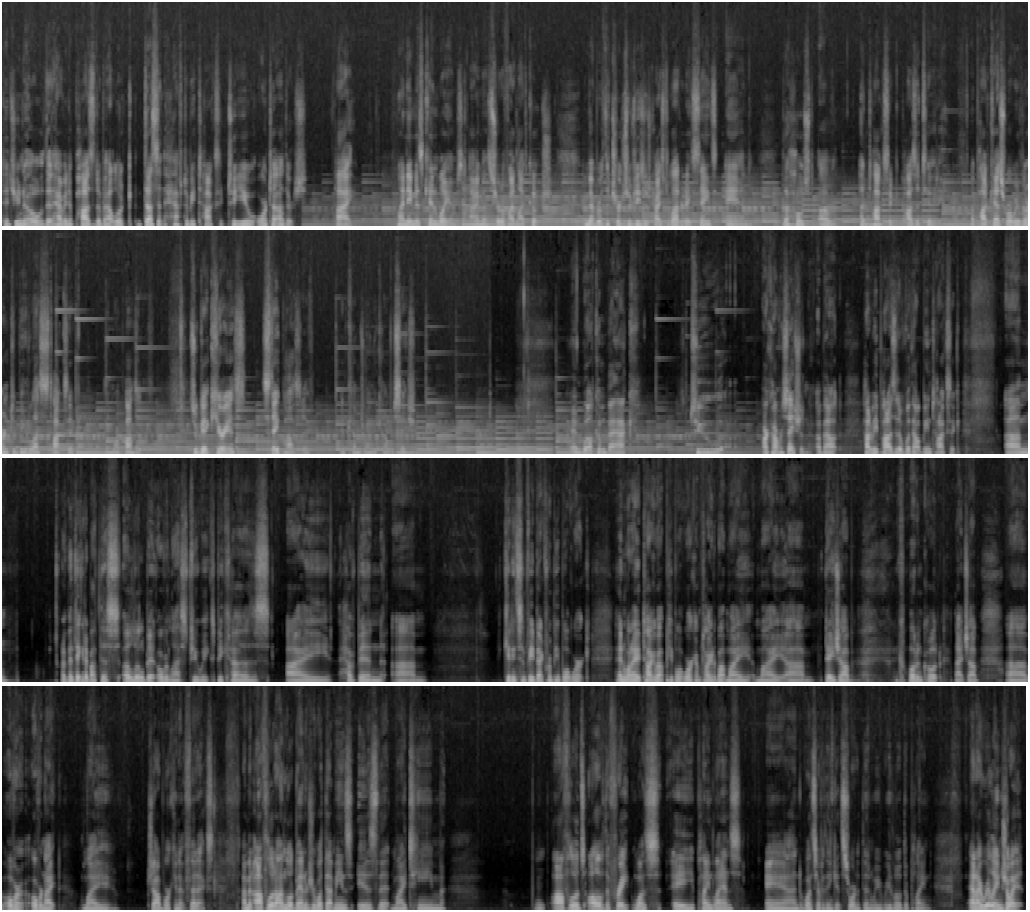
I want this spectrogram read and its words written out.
Did you know that having a positive outlook doesn't have to be toxic to you or to others? Hi, my name is Ken Williams. I'm a certified life coach, a member of the Church of Jesus Christ of Latter day Saints, and the host of Untoxic Positivity, a podcast where we learn to be less toxic and more positive. So get curious, stay positive, and come join the conversation. And welcome back to our conversation about how to be positive without being toxic. Um, I've been thinking about this a little bit over the last few weeks because I have been um, getting some feedback from people at work. And when I talk about people at work, I'm talking about my my um, day job, quote unquote, night job, uh, over overnight my job working at FedEx. I'm an offload onload manager. What that means is that my team offloads all of the freight once a plane lands and once everything gets sorted, then we reload the plane. And I really enjoy it.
